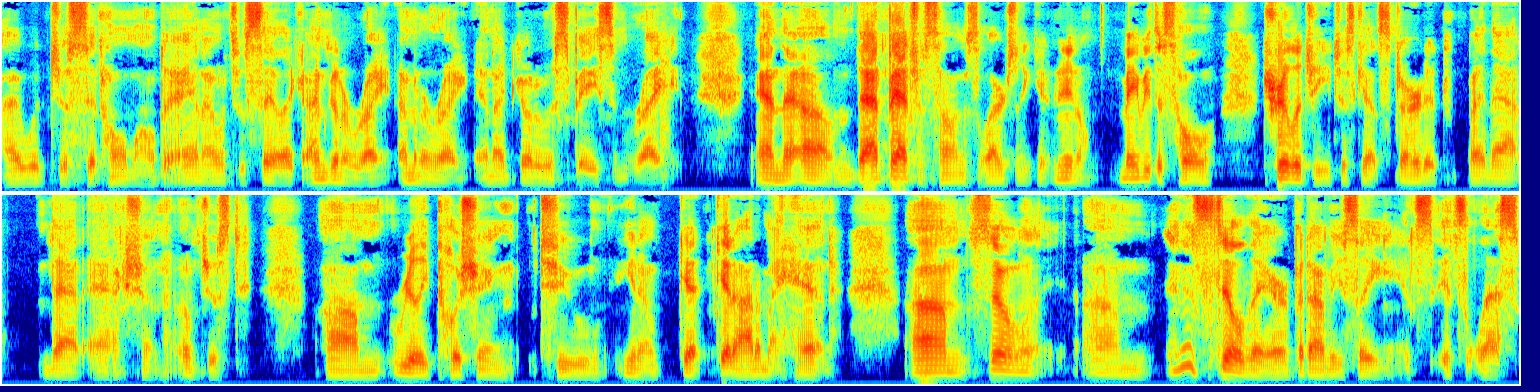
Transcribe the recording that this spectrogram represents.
I would just sit home all day and I would just say like, I'm gonna write, I'm gonna write, and I'd go to a space and write, and the, um, that batch of songs largely get, you know, maybe this whole trilogy just got started by that that action of just um, really pushing to you know get get out of my head. Um, so um, and it's still there, but obviously it's it's less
